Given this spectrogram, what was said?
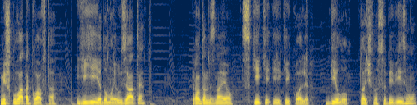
Мішкувата кофта. Її, я думаю, взяти. Правда, не знаю скільки і який колір. Білу точно собі візьму,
